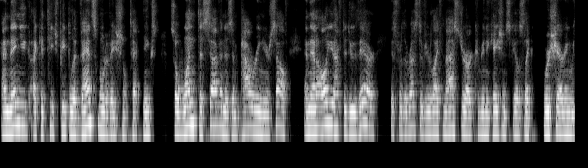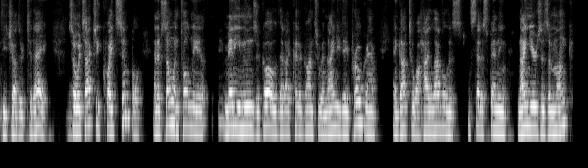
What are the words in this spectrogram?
And then you, I could teach people advanced motivational techniques. So one to seven is empowering yourself. And then all you have to do there is for the rest of your life master our communication skills like we're sharing with each other today. So it's actually quite simple. And if someone told me uh, many moons ago that I could have gone through a 90 day program and got to a high level instead of spending nine years as a monk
